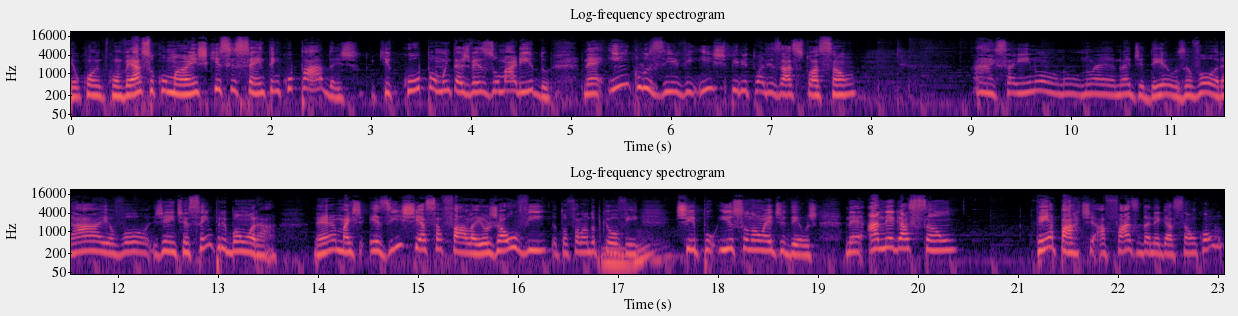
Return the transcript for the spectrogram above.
eu converso com mães que se sentem culpadas, que culpam muitas vezes o marido, né? Inclusive espiritualizar a situação. Ah, isso aí não, não, não, é, não é de Deus. Eu vou orar, eu vou. Gente, é sempre bom orar. Né? Mas existe essa fala, eu já ouvi, eu estou falando porque eu ouvi, uhum. tipo, isso não é de Deus. Né? A negação, tem a parte, a fase da negação, quando,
